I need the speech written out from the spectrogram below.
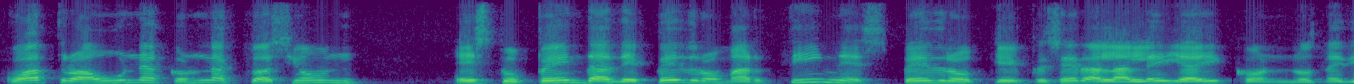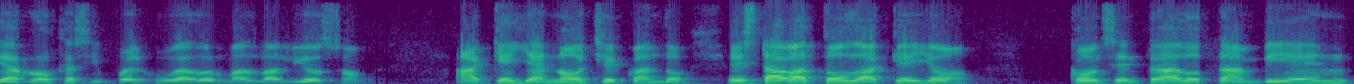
4 a 1 con una actuación estupenda de Pedro Martínez, Pedro que pues era la ley ahí con los Medias Rojas y fue el jugador más valioso aquella noche cuando estaba todo aquello concentrado también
